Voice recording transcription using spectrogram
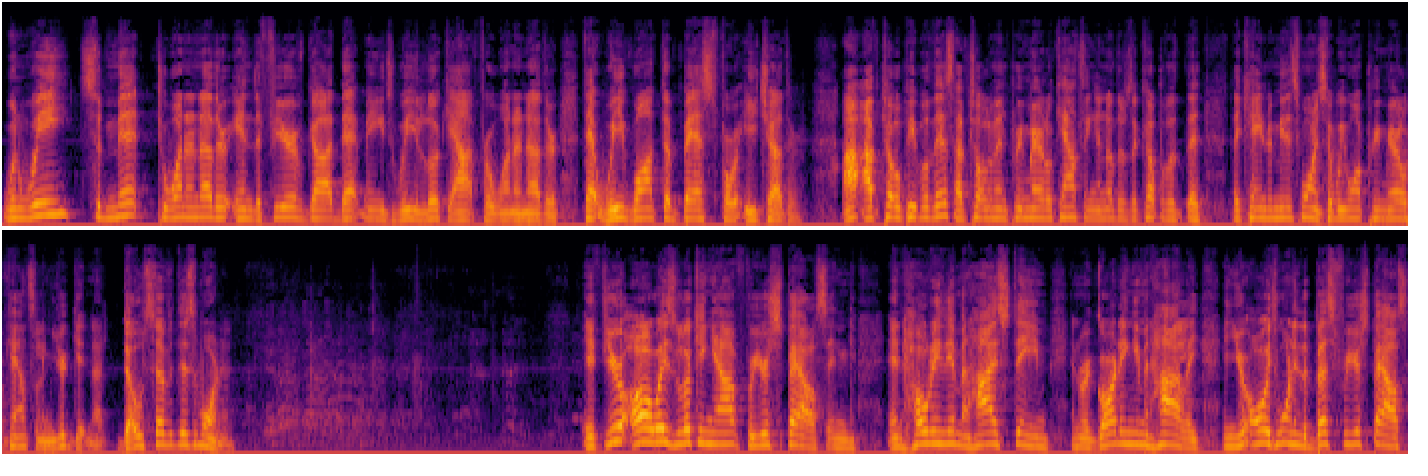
When we submit to one another in the fear of God, that means we look out for one another, that we want the best for each other. I, have told people this. I've told them in premarital counseling. I know there's a couple that, that, came to me this morning. So we want premarital counseling. You're getting a dose of it this morning. If you're always looking out for your spouse and and holding them in high esteem and regarding them highly, and you're always wanting the best for your spouse,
